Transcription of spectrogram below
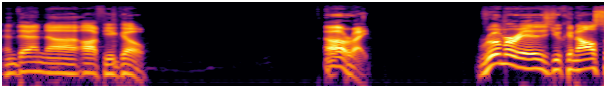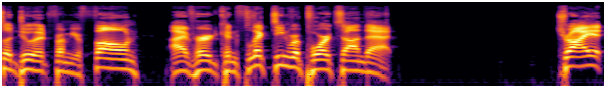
and then uh, off you go. All right. Rumor is you can also do it from your phone. I've heard conflicting reports on that. Try it.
